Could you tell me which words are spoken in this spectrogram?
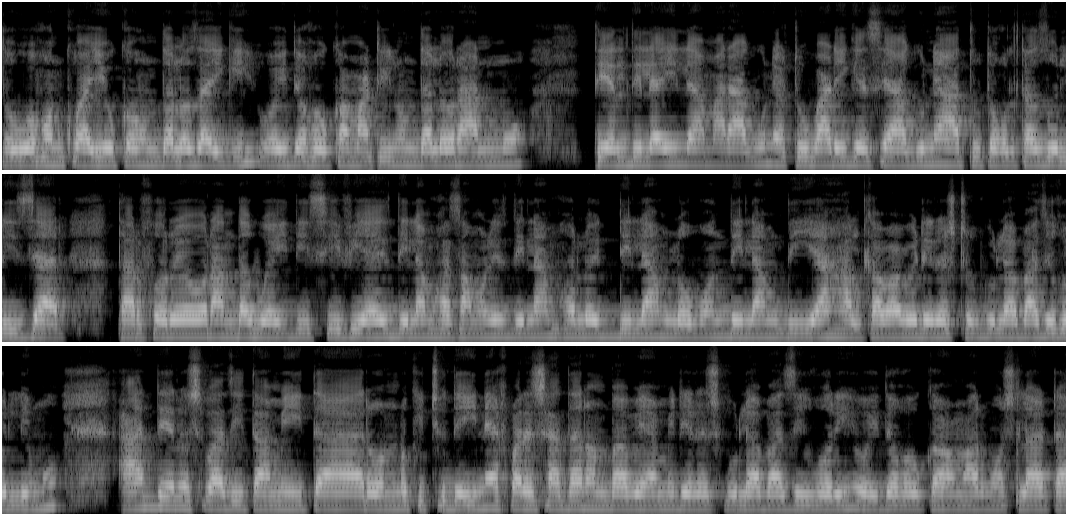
তো ওখন খুয়াইও কা উন্দালো যাইগি ওই দেখো কা মাটির উন্দালো রানমু তেল দিলাইলাম আর আগুন একটু বাড়ি গেছে, আগুনে আতু তলতা জ্বলি যার তারপরেও রান্দা বুয়াই দিছি পেঁয়াজ দিলাম কাঁচামরিচ দিলাম, হলুদ দিলাম লবণ দিলাম, দিয়া হালকাভাবে ঢেঁড়সগুলা বাজি করলিমু আর ঢেঁড়স বাজিতে আমি আর অন্য কিছু দেই না একবারে সাধারণভাবে আমি ঢেঁড়সগুলা বাজি করি ওই দেখো আমার মশলাটা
